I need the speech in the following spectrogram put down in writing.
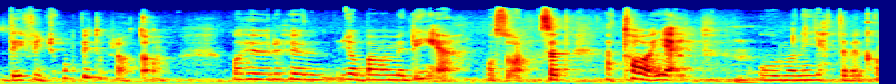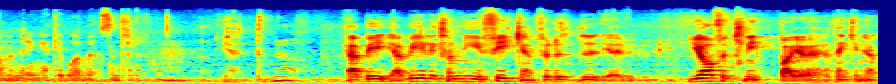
det är för jobbigt att prata om. Och hur, hur jobbar man med det? Och så så att, att ta hjälp. Mm. Och man är jättevälkommen att ringa till vår vuxentelefon. Mm. Jättebra. Jag blir, jag blir liksom nyfiken för det, det, jag förknippar ju, jag tänker när, jag,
